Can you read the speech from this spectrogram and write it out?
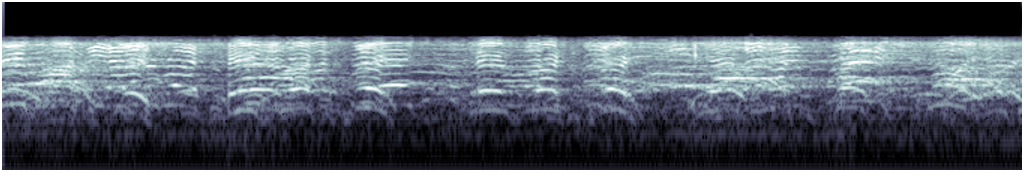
Here's the right to Here's speak. the right to speak. Here's the right to speak. Here's the right to speak. Here's the right to speak.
